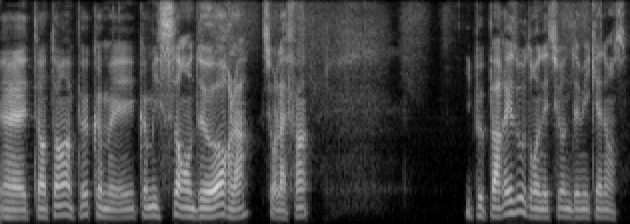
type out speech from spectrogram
Euh, T'entends un peu comme, comme il se sent en dehors, là, sur la fin. Il peut pas résoudre, on est sur une demi-cadence.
